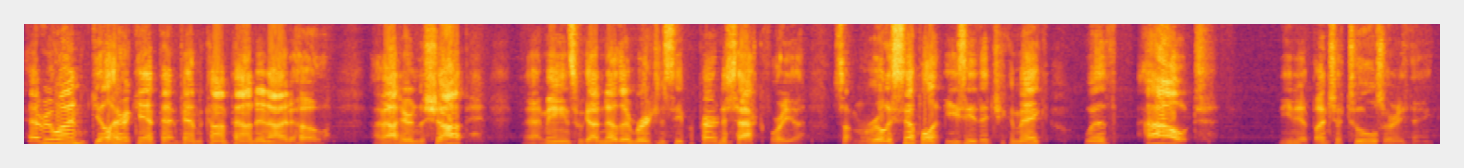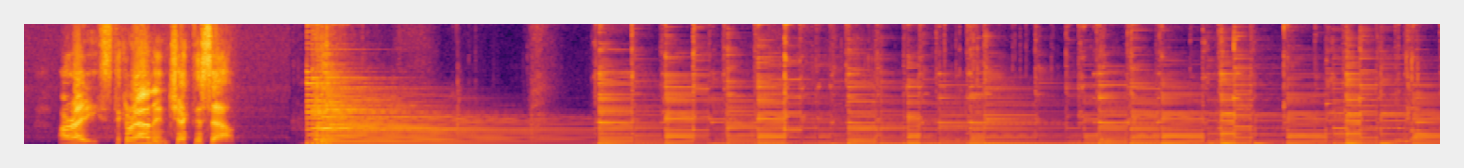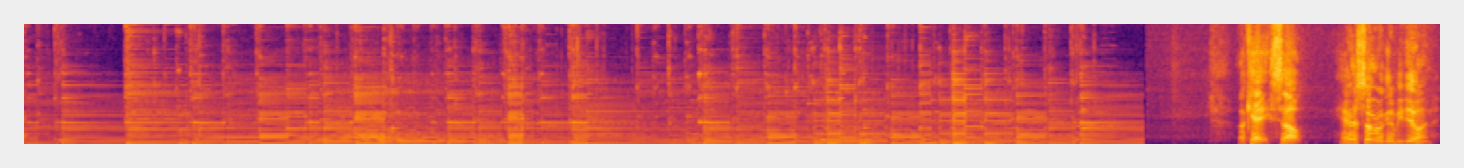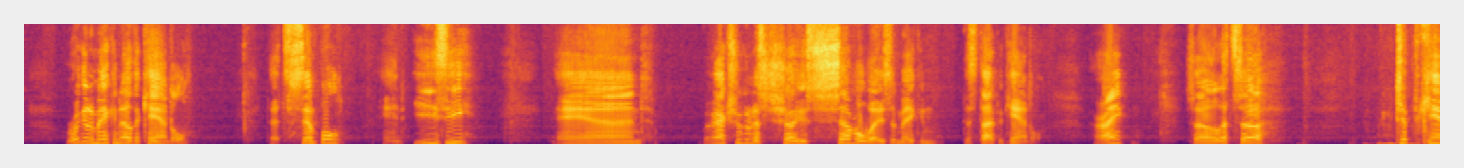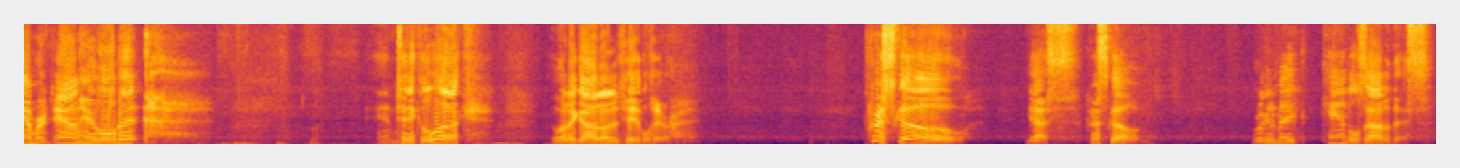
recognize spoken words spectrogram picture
Hey everyone, Gil here at Camppatton Family Compound in Idaho. I'm out here in the shop. That means we got another emergency preparedness hack for you. Something really simple and easy that you can make without needing a bunch of tools or anything. Alrighty, stick around and check this out. Okay, so here's what we're going to be doing. We're going to make another candle that's simple and easy and we're actually going to show you several ways of making this type of candle. All right, so let's uh, tip the camera down here a little bit and take a look at what I got on the table here. Crisco! Yes, Crisco. We're going to make candles out of this.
